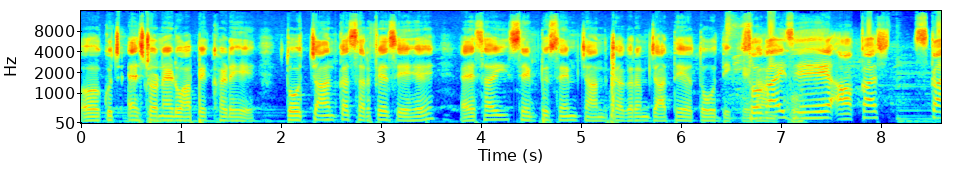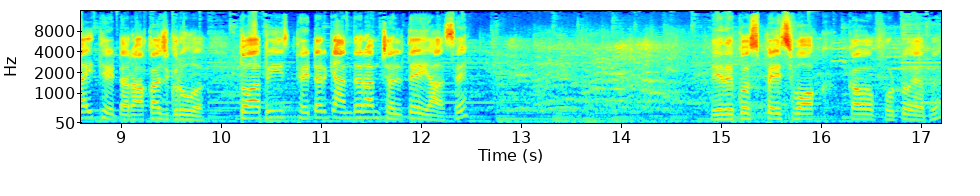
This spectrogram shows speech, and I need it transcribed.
कुछ एस्ट्रोनाइट वहाँ पे खड़े हैं। तो चाँद का सरफेस ये है ऐसा ही सेम टू सेम चाँद पे अगर हम जाते हैं तो वो दिखेगा सो गाइस ये है आकाश स्काई थिएटर आकाश गृह तो अभी इस थिएटर के अंदर हम चलते हैं यहाँ से। ये देखो स्पेस वॉक का फ़ोटो है यहाँ पे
